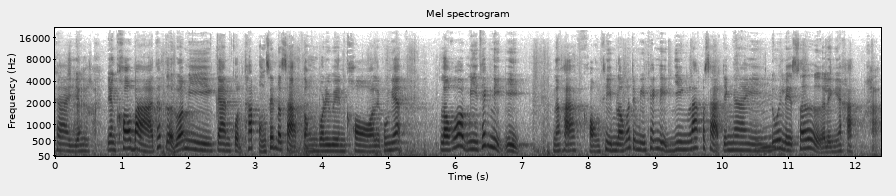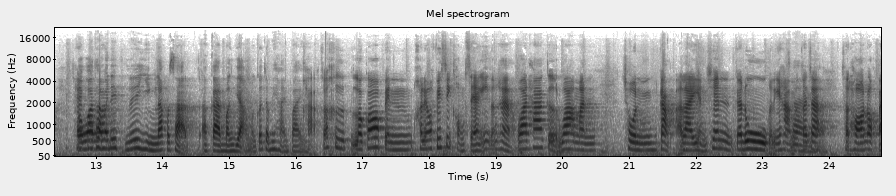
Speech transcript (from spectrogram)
ใช่ยังค่ะยังข้อบ่าถ้าเกิดว่ามีการกดทับของเส้นประสาทตรงบริเวณคออะไรพวกเนี้ยเราก็มีเทคนิคอีกนะคะ ของทีมเราก็จะมีเทคนิคยิงลากประสาทยังไงด้วยเลเซอร์อะไรเงี้ยค่ะค่ะเพใช่ราะว่าถ้าไม่ได้ไม่ได้ยิงลากประสาทอาการบางอย่างมันก็จะไม่หายไปค่ะ ก็คือแล้วก็เป็นเขาเรียกว่าฟิสิกส์ของแสงอีกต่างหากว่าถ้าเกิดว่ามัน ชนกับอะไรอย่างเช่นกระดูกอะไรเงี้ยค่ะใช่มันก็จะค่ะสะท้อนออกไป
